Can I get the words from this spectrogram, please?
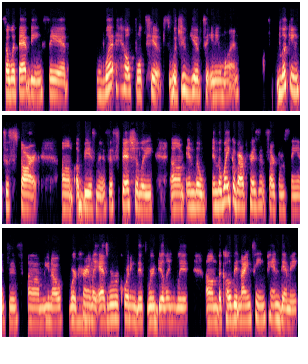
So, with that being said, what helpful tips would you give to anyone looking to start um, a business, especially um, in the in the wake of our present circumstances. Um, you know, we're mm-hmm. currently, as we're recording this, we're dealing with um, the COVID nineteen pandemic,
